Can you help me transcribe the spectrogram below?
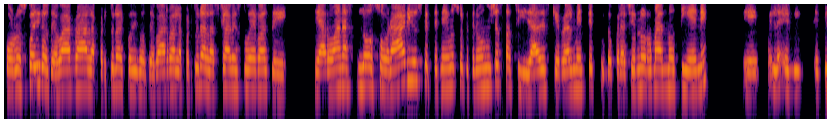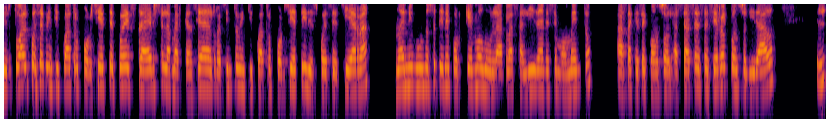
por los códigos de barra, la apertura de códigos de barra, la apertura de las claves nuevas de, de aduanas, los horarios que tenemos, porque tenemos muchas facilidades que realmente pues, la operación normal no tiene. Eh, el, virtual puede ser 24 por 7, puede extraerse la mercancía del recinto 24 por 7 y después se cierra. No hay ninguno, se tiene por qué modular la salida en ese momento hasta que se, consol se, hace, se cierra el consolidado. El,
